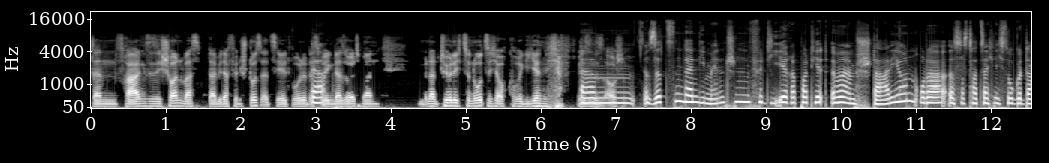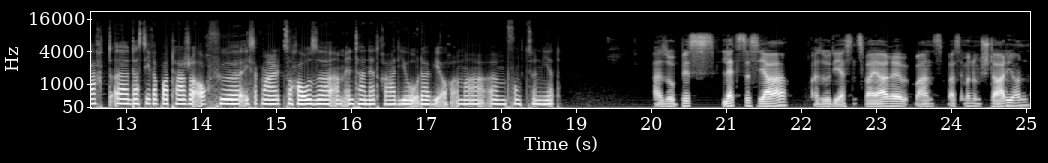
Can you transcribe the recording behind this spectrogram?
dann fragen sie sich schon, was da wieder für ein Stuss erzählt wurde. Deswegen, ja. da sollte man natürlich zur Not sich auch korrigieren. Ich hab, ähm, sitzen denn die Menschen, für die ihr reportiert, immer im Stadion oder ist es tatsächlich so gedacht, äh, dass die Reportage auch für, ich sag mal, zu Hause am Internetradio oder wie auch immer ähm, funktioniert? Also bis letztes Jahr, also die ersten zwei Jahre, war es immer nur im Stadion.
